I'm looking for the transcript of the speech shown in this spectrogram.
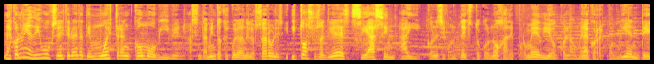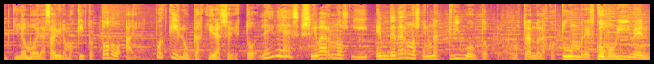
Las colonias de Ewoks en este planeta te muestran cómo viven, asentamientos que cuelgan de los árboles y todas sus actividades se hacen ahí, con ese contexto, con hojas de por medio, con la humedad correspondiente, el quilombo de la savia y los mosquitos, todo ahí. ¿Por qué Lucas quiere hacer esto? La idea es llevarnos y embebernos en una tribu autóctona, mostrando las costumbres, cómo viven,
